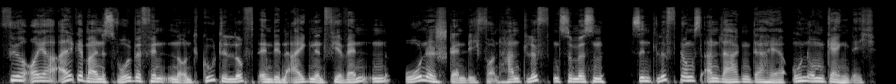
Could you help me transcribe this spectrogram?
Für euer allgemeines Wohlbefinden und gute Luft in den eigenen vier Wänden, ohne ständig von Hand lüften zu müssen, sind Lüftungsanlagen daher unumgänglich.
